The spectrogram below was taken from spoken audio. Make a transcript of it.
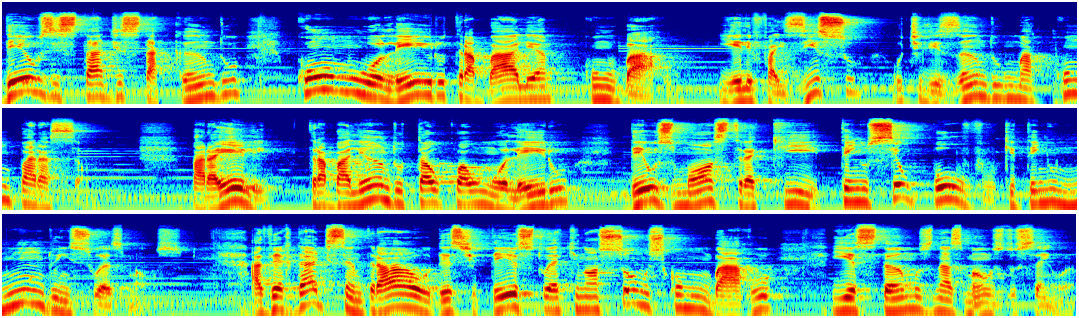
Deus está destacando como o oleiro trabalha com o barro. E ele faz isso utilizando uma comparação. Para ele, trabalhando tal qual um oleiro, Deus mostra que tem o seu povo, que tem o mundo em suas mãos. A verdade central deste texto é que nós somos como um barro e estamos nas mãos do Senhor.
